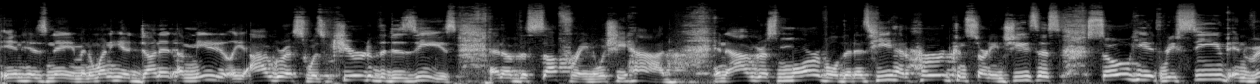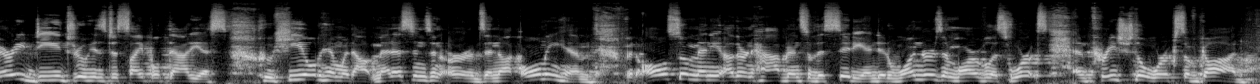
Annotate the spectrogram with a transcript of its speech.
in his name. And when he had done it, immediately Abgarus was cured of the disease and of the suffering which he had. And Abgarus marveled that as he had heard concerning Jesus, so he had received in very deed through his disciple Thaddeus, who healed him without medicines and herbs, and not only him, but also many other inhabitants of the city, and did wonders and marvelous works and preached the works of God.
